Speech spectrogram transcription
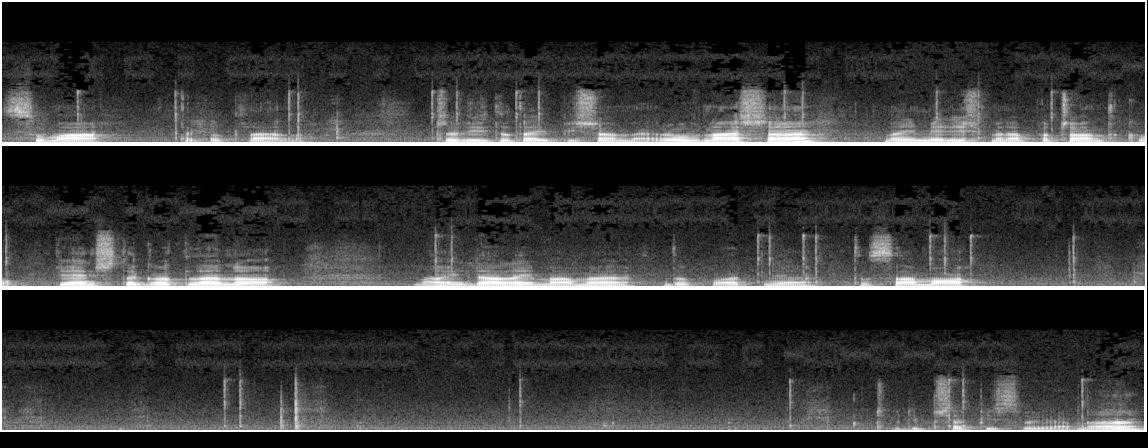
suma tego tlenu. Czyli tutaj piszemy równa się, no i mieliśmy na początku 5 tego tlenu, no i dalej mamy dokładnie to samo. Czyli przepisujemy.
